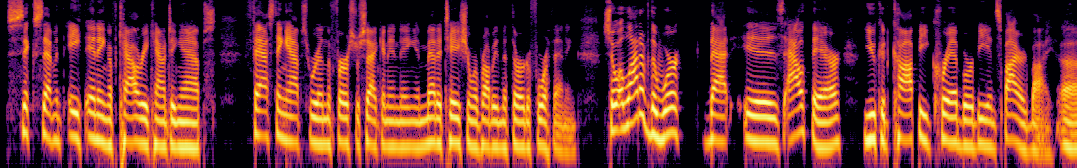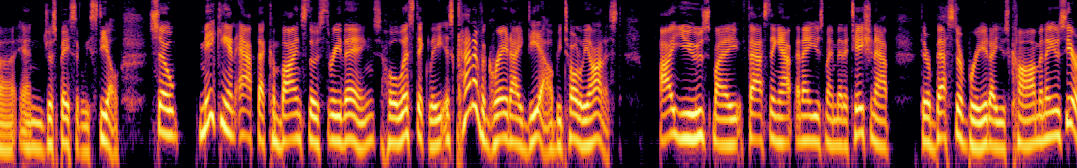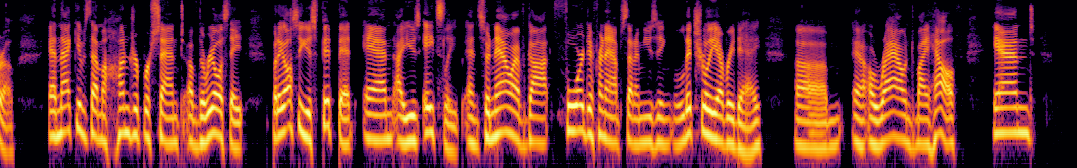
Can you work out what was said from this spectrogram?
sixth, seventh, eighth inning of calorie counting apps. Fasting apps were in the first or second inning, and meditation were probably in the third or fourth inning. So a lot of the work that is out there, you could copy, crib, or be inspired by, uh, and just basically steal. So making an app that combines those three things holistically is kind of a great idea. I'll be totally honest. I use my fasting app and I use my meditation app. They're best of breed. I use Calm and I use Zero. And that gives them 100% of the real estate. But I also use Fitbit and I use 8 Sleep. And so now I've got four different apps that I'm using literally every day um, around my health. And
